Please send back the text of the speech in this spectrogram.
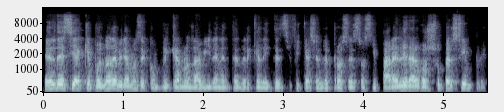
él decía que pues no deberíamos de complicarnos la vida en entender que la intensificación de procesos y para él era algo súper simple.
